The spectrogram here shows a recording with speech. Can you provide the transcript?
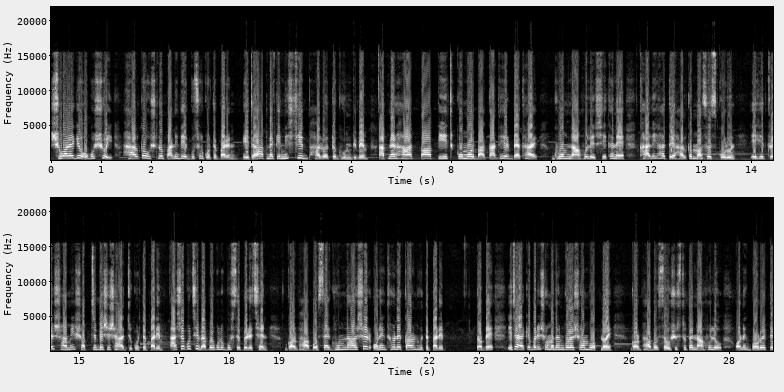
শোয়ার আগে অবশ্যই হালকা উষ্ণ পানি দিয়ে গোসল করতে পারেন। এটা আপনাকে নিশ্চিত ভালো একটা ঘুম দিবে। আপনার হাত, পা, পিঠ, কোমর বা কাঁধের ব্যথায় ঘুম না হলে সেখানে খালি হাতে হালকা মাসাজ করুন। এক্ষেত্রে স্বামী সবচেয়ে বেশি সাহায্য করতে পারে। আশা করছি ব্যাপারগুলো বুঝতে পেরেছেন। গর্ভাবস্থায় ঘুম না আসার অনেক ধরনের কারণ হতে পারে। তবে এটা একেবারে সমাধান করা সম্ভব নয়। গর্ভাবস্থা অসুস্থতা না হলেও অনেক বড় একটা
